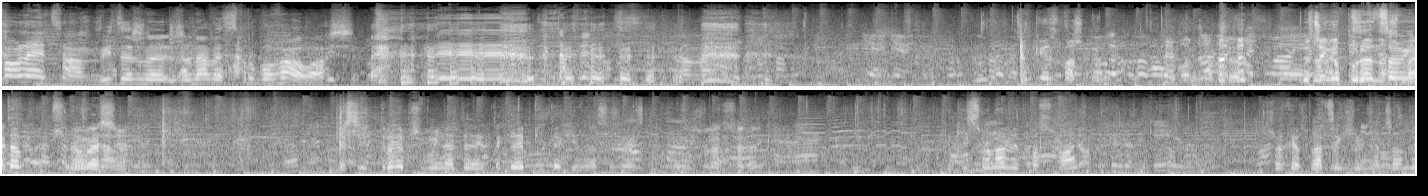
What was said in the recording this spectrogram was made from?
Polecam. Widzę, że, że nawet spróbowałaś. Yy, na wynos. Do męża. Do czego porównasz co mi to No właśnie. Właśnie trochę przypomina te, te chlebki takie na słowiańskich. Taki słonowy posmak. Trochę placek ziemniaczony.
